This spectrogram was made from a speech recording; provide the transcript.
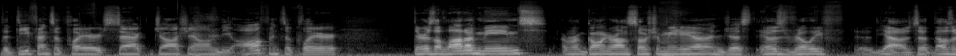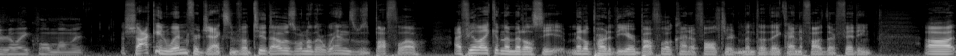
the defensive player, sacked Josh Allen, the offensive player. There was a lot of memes going around social media, and just it was really, yeah, was a, that was a really cool moment. A shocking win for Jacksonville too. That was one of their wins. Was Buffalo. I feel like in the middle se- middle part of the year, Buffalo kind of faltered, that they kind of found their fitting. Uh,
